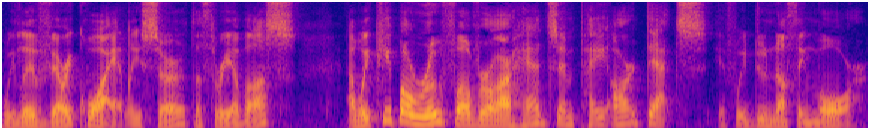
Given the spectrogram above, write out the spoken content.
We live very quietly, sir, the three of us, and we keep a roof over our heads and pay our debts, if we do nothing more.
